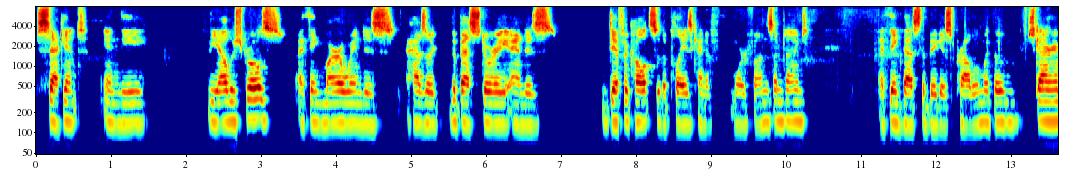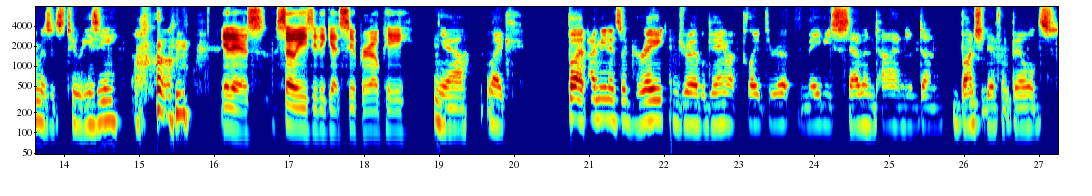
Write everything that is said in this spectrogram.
second in the the Elder Scrolls. I think Morrowind is has a the best story and is difficult, so the play is kind of more fun sometimes. I think that's the biggest problem with them. Skyrim is it's too easy. Um, It is so easy to get super OP. Yeah, like, but I mean, it's a great, enjoyable game. I've played through it maybe seven times. I've done a bunch of different builds,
